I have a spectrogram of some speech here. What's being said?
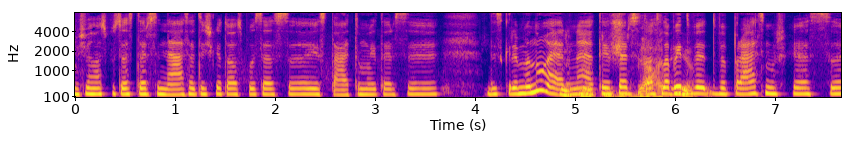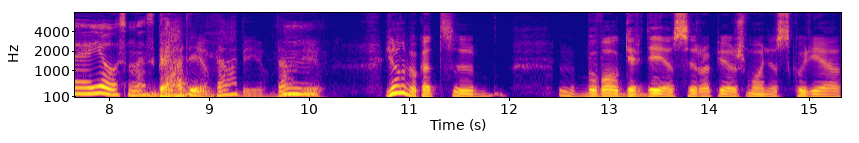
Iš vienos pusės tarsi nesat, iš kitos pusės įstatymai tarsi diskriminuoja, ar ne? Nu, Tai iš- tarsi toks labai dvi, dviprasmiškas e, jausmas. Be abejo, be abejo, be abejo. Jo labiau, kad e, buvau girdėjęs ir apie žmonės, kurie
